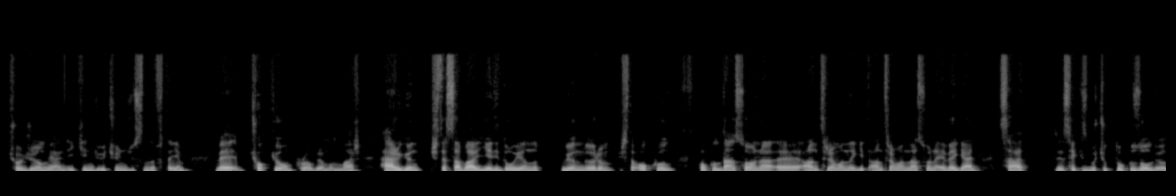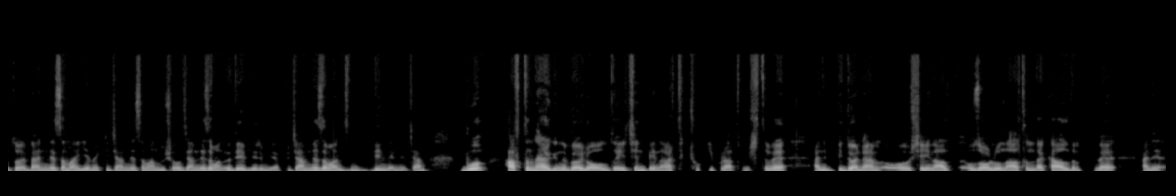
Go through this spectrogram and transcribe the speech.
çocuğum yani ikinci, üçüncü sınıftayım ve çok yoğun programım var. Her gün işte sabah 7'de uyanıp uyanıyorum işte okul, Okuldan sonra e, antrenmana git, antrenmandan sonra eve gel. Saat 8.30-9 oluyordu. E, ben ne zaman yemek yiyeceğim, ne zaman duş alacağım, ne zaman ödevlerimi yapacağım, ne zaman din, dinleneceğim. Bu haftanın her günü böyle olduğu için beni artık çok yıpratmıştı ve hani bir dönem o şeyin alt, o zorluğun altında kaldım ve hani e,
